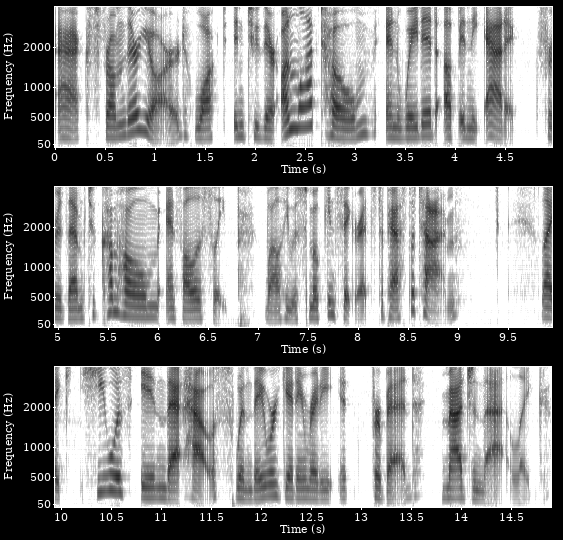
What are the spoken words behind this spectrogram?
axe from their yard, walked into their unlocked home, and waited up in the attic for them to come home and fall asleep while he was smoking cigarettes to pass the time. Like, he was in that house when they were getting ready it- for bed. Imagine that. Like,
